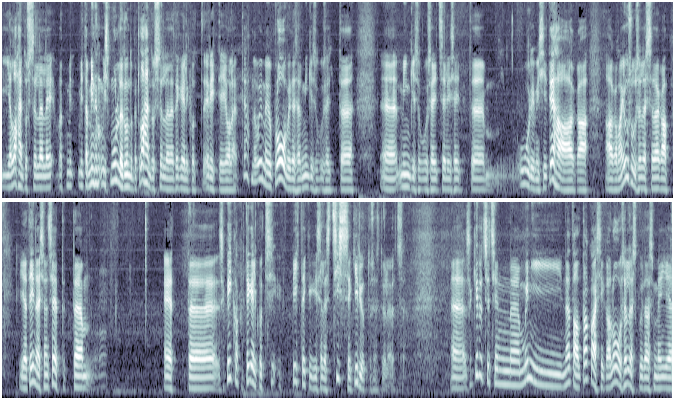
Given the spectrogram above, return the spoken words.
ja lahendust sellele, vot mida min-, mis mulle tundub, et lahendust sellele tegelikult eriti ei ole, et jah, me võime ju proovida seal mingisuguseid äh, mingisuguseid selliseid äh, uurimisi teha, aga aga ma ei usu sellesse väga, ja teine asi on see, et, et äh, et äh, see kõik hakkab tegelikult pihta ikkagi sellest sissekirjutusest üleüldse sa kirjutasid siin äh, mõni nädal tagasi ka loo sellest, kuidas meie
